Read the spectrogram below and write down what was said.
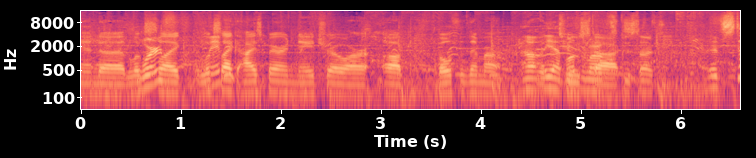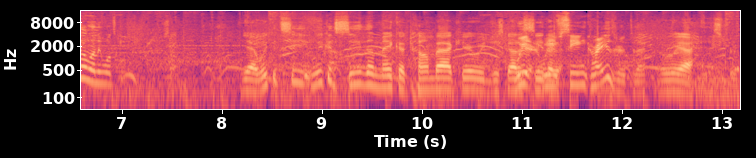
and uh, it looks Worth, like it looks maybe? like Ice Bear and Naytro are up. Both of them are Oh yeah, two both stocks. two stocks. It's still anyone's game. Yeah, we could see we could see them make a comeback here. We just got to see we've the. seen Crazer today. oh yeah, that's true.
